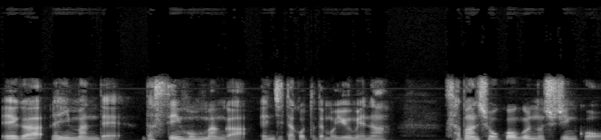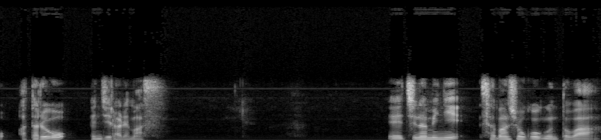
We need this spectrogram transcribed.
映画レインマンでダスティン・ホフマンが演じたことでも有名なサバン症候群の主人公アタルを演じられます。えー、ちなみにサバン症候群とは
